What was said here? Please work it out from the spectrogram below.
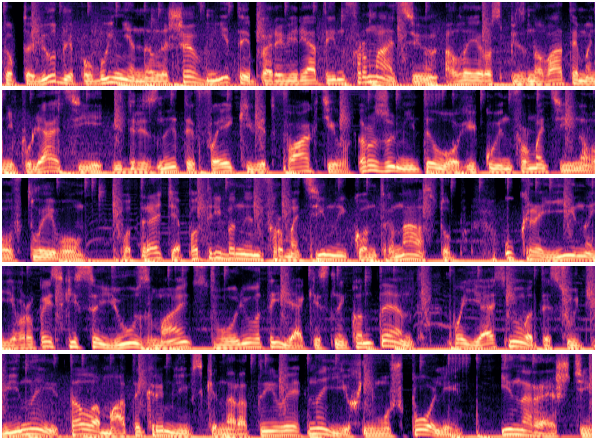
Тобто люди повинні не лише вміти перевіряти інформацію, але й розпізнавати маніпуляції, відрізнити фейки від фактів, розуміти логіку інформаційного впливу. По-третє, потрібен інформаційний контрнаступ. Україна, Європейський Союз мають створювати якісний контент, пояснювати суть війни та ламати кремлівські наративи на їхньому ж полі. І нарешті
